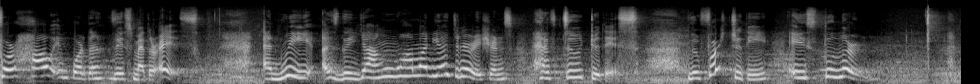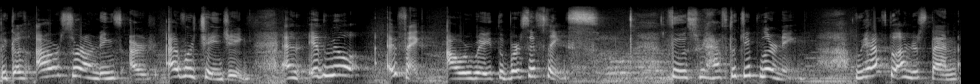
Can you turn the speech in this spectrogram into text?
for how important this matter is. And we, as the young Muhammadiyah generations, have to do this. The first duty is to learn because our surroundings are ever changing and it will affect our way to perceive things. Thus, we have to keep learning. We have to understand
